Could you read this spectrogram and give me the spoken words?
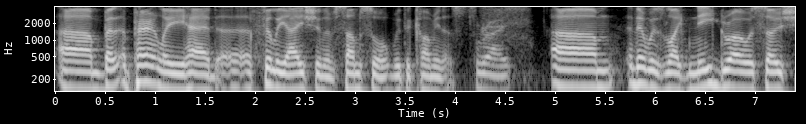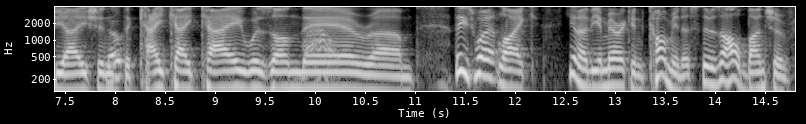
Um, but apparently had uh, affiliation of some sort with the communists. right Um, there was like Negro associations. Nope. The KKK was on there. Um, these weren't like you know the American communists. There was a whole bunch of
